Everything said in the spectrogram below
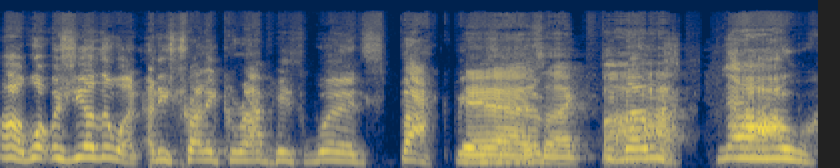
oh, what was the other one? And he's trying to grab his words back. Yeah, knows, it's like, he knows, no,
